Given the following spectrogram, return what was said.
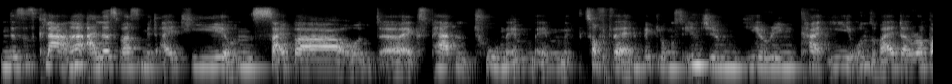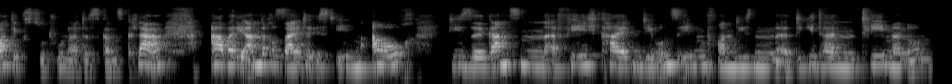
Und das ist klar, ne? alles, was mit IT und Cyber und äh, Expertentum im, im Softwareentwicklungs-, Engineering, KI und so weiter, Robotics zu tun hat, ist ganz klar. Aber die andere Seite ist eben auch diese ganzen äh, Fähigkeiten, die uns eben von diesen äh, digitalen Themen und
